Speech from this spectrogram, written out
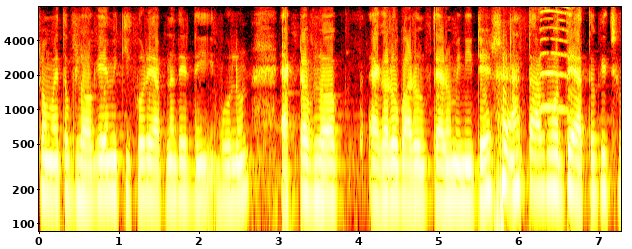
সময় তো ভ্লগে আমি কি করে আপনাদের দিই বলুন? একটা ভ্লগ এগারো, বারো, তেরো মিনিটের, আর তার মধ্যে এত কিছু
